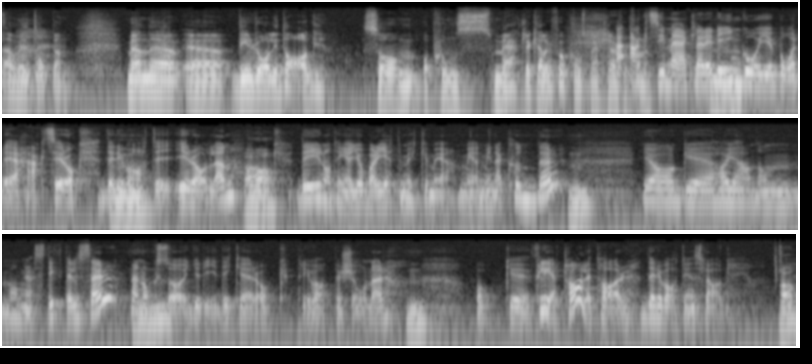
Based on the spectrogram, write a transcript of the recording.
Ja, men toppen. Men eh, eh, din roll idag som optionsmäklare, kallar du det för optionsmäklare Ja? Aktiemäklare, det ingår ju både aktier och derivat i, i rollen. Mm. Ja. Och det är ju någonting jag jobbar jättemycket med med mina kunder. Mm. Jag eh, har ju hand om många stiftelser men Mm. också juridiker och privatpersoner. Och eh, flertalet har derivatinslag. Ja,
